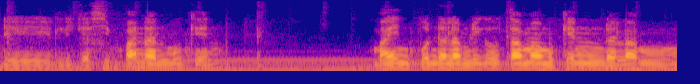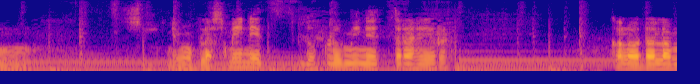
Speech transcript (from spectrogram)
di liga simpanan mungkin. Main pun dalam liga utama mungkin dalam 15 menit 20 menit terakhir. Kalau dalam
